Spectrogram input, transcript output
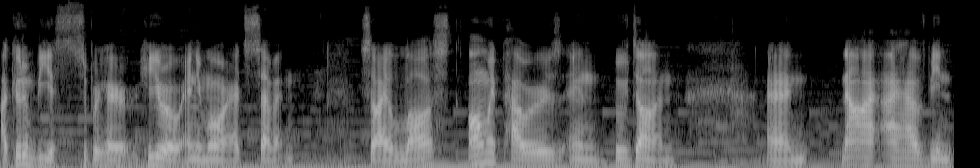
I couldn't be a superhero anymore at seven. So I lost all my powers and moved on. And now I, I have been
